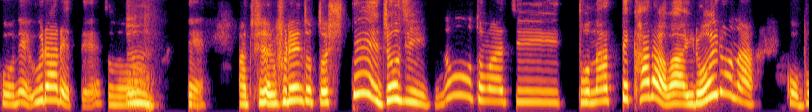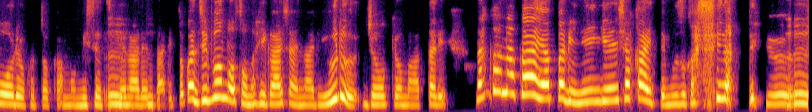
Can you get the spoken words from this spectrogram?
こうね、売られて、その、うん、ね、アーティフィシャルフレンドとして、女児の友達となってからはいろいろなこう暴力とかも見せつけられたりとか、うん、自分もその被害者になりうる状況もあったり、なかなかやっぱり人間社会って難しいなっていう、うん、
